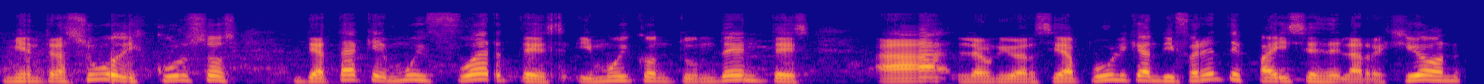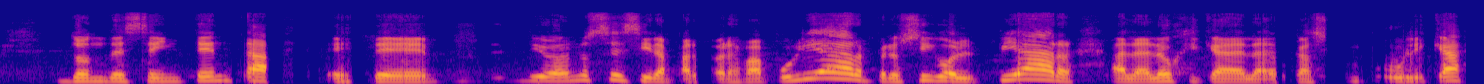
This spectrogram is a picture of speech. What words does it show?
mientras hubo discursos de ataque muy fuertes y muy contundentes a la universidad pública en diferentes países de la región, donde se intenta, este, digo, no sé si la palabra es vapulear, pero sí golpear a la lógica de la educación pública,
